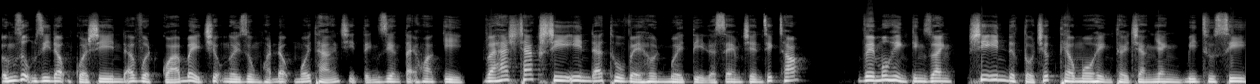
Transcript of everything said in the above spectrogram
ứng dụng di động của Shein đã vượt quá 7 triệu người dùng hoạt động mỗi tháng chỉ tính riêng tại Hoa Kỳ và hashtag Shein đã thu về hơn 10 tỷ lượt xem trên TikTok. Về mô hình kinh doanh, Shein được tổ chức theo mô hình thời trang nhanh B2C.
